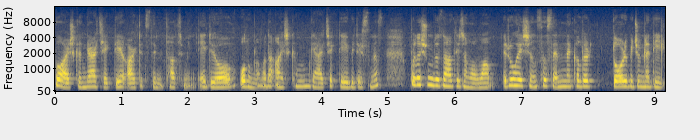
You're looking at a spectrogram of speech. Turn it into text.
Bu aşkın gerçekliği artık seni tatmin ediyor. Olumlamada aşkım gerçek diyebilirsiniz. Burada şunu düzelteceğim ama ruh eşinse seninle kalır doğru bir cümle değil.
